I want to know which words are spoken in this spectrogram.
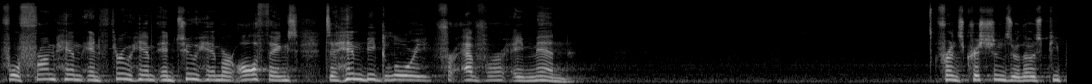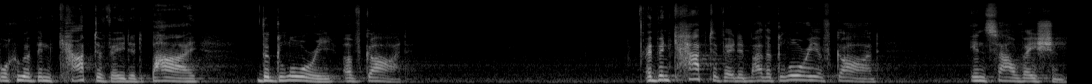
For from him and through him and to him are all things. To him be glory forever. Amen. Friends, Christians are those people who have been captivated by the glory of God. I've been captivated by the glory of God in salvation.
